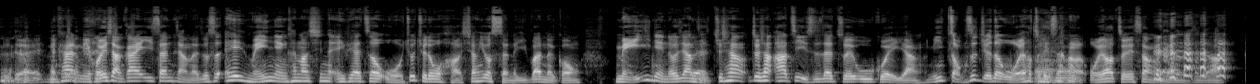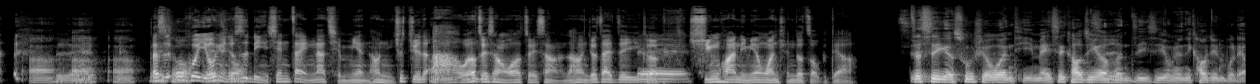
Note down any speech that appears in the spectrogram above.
对不对？你看，你回想刚才一三讲的，就是哎，每一年看到新的 API 之后，我就觉得我好像又省了一半的工，每一年都这样子，就像就像阿基里斯在追乌龟一样，你总是觉得我要追上了，嗯我要追上了，这样子知道？啊对啊啊！但是乌龟永远就是领先在你那前面，然后你就觉得啊啊，我要追上，我要追上，然后你就在这一个循环里面完全都走不掉。这是一个数学问题，每次靠近二分之一是永远你靠近不了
